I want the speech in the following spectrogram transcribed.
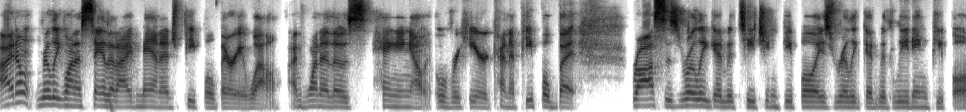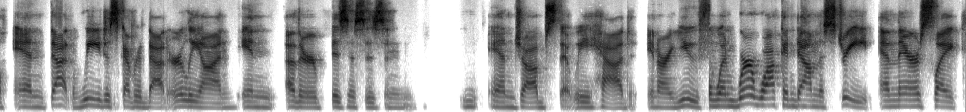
I don't really want to say that I manage people very well. I'm one of those hanging out over here kind of people, but Ross is really good with teaching people. He's really good with leading people. And that we discovered that early on in other businesses and and jobs that we had in our youth. When we're walking down the street and there's like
